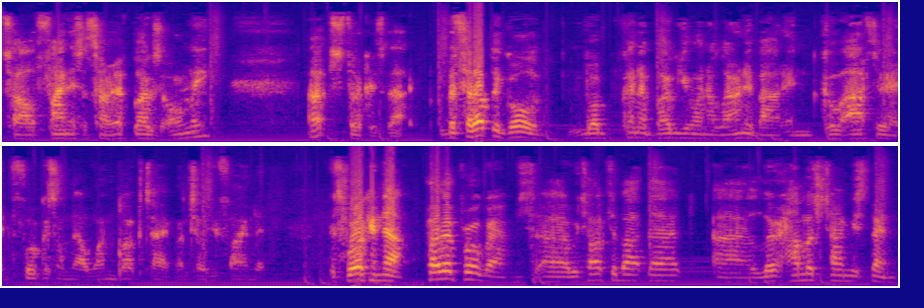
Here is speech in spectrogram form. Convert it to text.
So I'll find SSRF bugs only. Oh, STÖK is back. But set up the goal, what kind of bug you want to learn about, and go after it and focus on that one bug type until you find it. It's working now. Private programs. Uh, we talked about that. Uh, learn how much time you spend.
